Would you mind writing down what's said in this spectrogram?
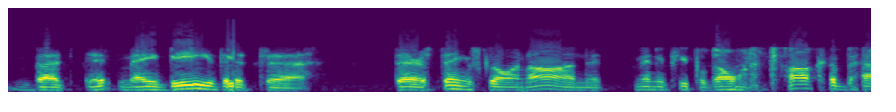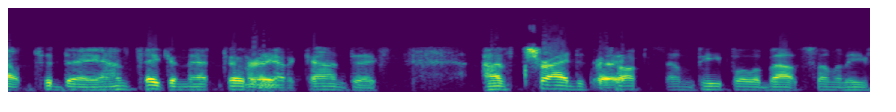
but it may be that uh, there are things going on that many people don't want to talk about today. I'm taking that totally Right. out of context. I've tried to Right. talk to some people about some of these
